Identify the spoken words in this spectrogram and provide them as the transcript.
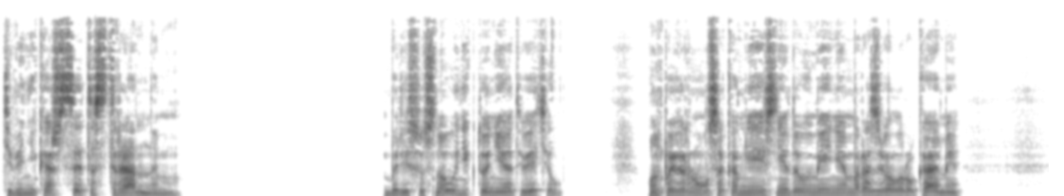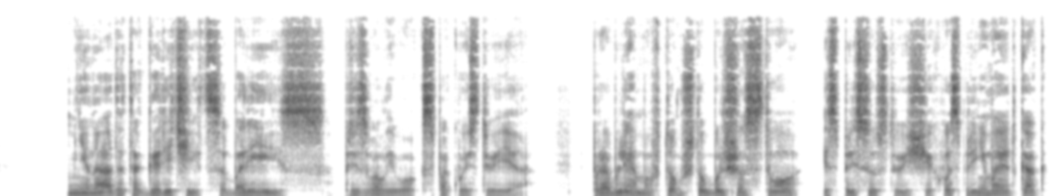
Тебе не кажется это странным?» Борису снова никто не ответил. Он повернулся ко мне и с недоумением развел руками. «Не надо так горячиться, Борис!» — призвал его к спокойствию я. «Проблема в том, что большинство из присутствующих воспринимают как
